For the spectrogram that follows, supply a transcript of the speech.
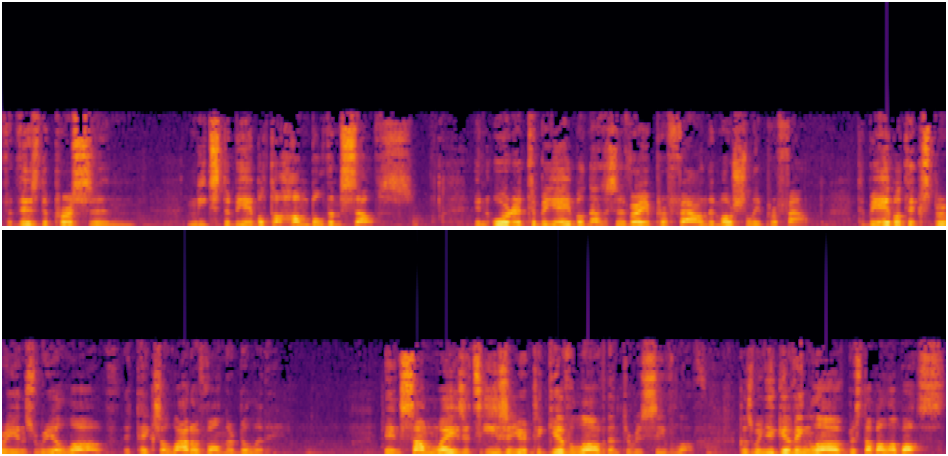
for this, the person needs to be able to humble themselves. In order to be able, now this is very profound, emotionally profound. To be able to experience real love, it takes a lot of vulnerability. In some ways, it's easier to give love than to receive love. Because when you're giving love, bistabalabas.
